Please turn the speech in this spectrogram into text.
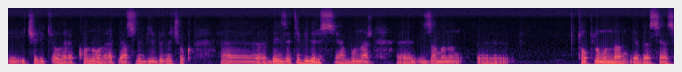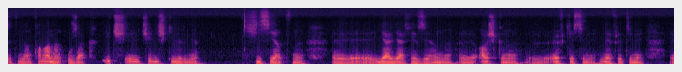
e, içerik olarak, konu olarak aslında birbirine çok e, benzetebiliriz. Yani bunlar e, zamanın e, toplumundan ya da siyasetinden tamamen uzak, iç e, çelişkilerini hissiyatını, e, yer yer hezeyanını, e, aşkını, e, öfkesini, nefretini e,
